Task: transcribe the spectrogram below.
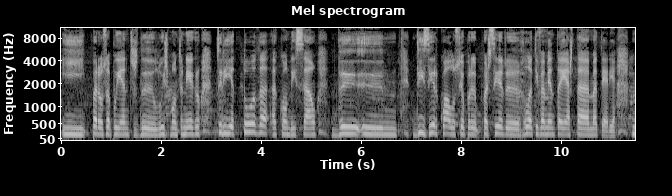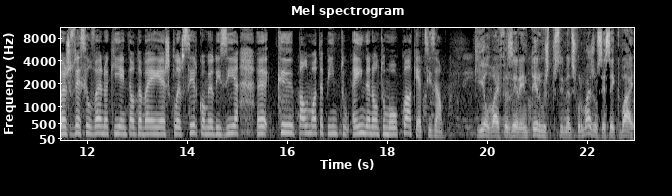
e para os apoiantes de Luís Montenegro teria toda a condição de eh, dizer qual o seu parecer eh, relativamente a esta matéria. Mas José Silvano aqui então também a esclarecer, como eu dizia, que Paulo Mota Pinto ainda não tomou qualquer decisão que ele vai fazer em termos de procedimentos formais, não sei se é que vai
